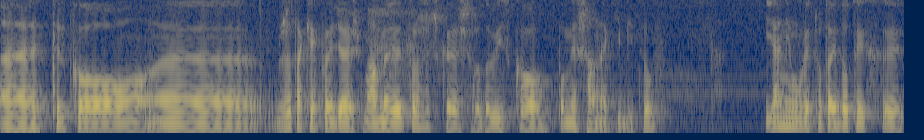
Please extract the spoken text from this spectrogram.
E, tylko, e, że tak jak powiedziałeś, mamy troszeczkę środowisko pomieszane kibiców. Ja nie mówię tutaj do tych, y,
